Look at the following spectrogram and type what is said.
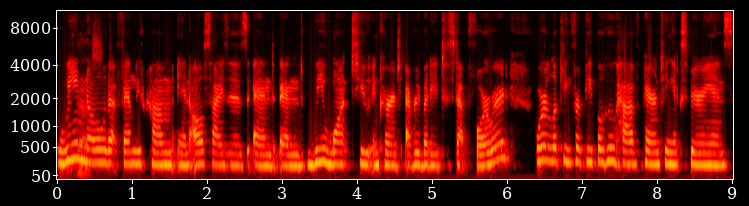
We Yes. know that families come in all sizes, and and we want to encourage everybody to step forward. We're looking for people who have parenting experience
